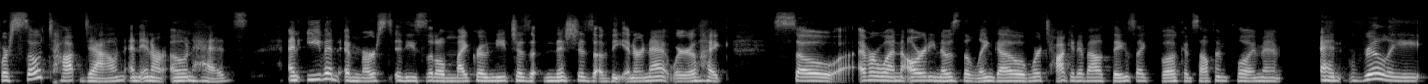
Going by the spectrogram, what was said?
we're so top down and in our own heads and even immersed in these little micro niches niches of the internet where you're like so everyone already knows the lingo and we're talking about things like book and self-employment and really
